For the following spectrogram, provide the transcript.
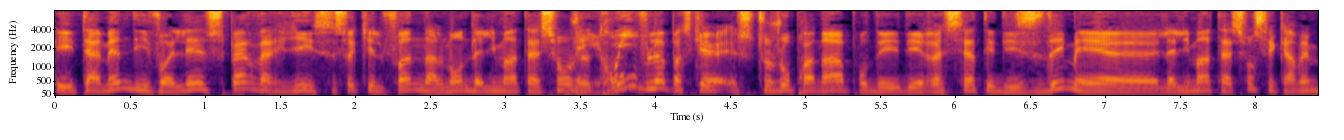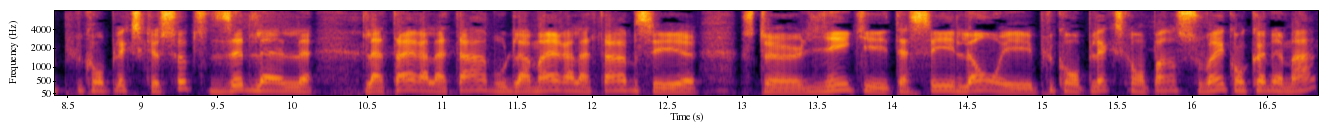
Et t'amènes des volets super variés. C'est ça qui est le fun dans le monde de l'alimentation, je Ben trouve, là, parce que je suis toujours preneur pour des, des recettes et des idées, mais euh, l'alimentation, c'est quand même plus complexe que ça. Tu disais de la, la- de la terre à la table ou de la mer à la table, c'est euh, c'est un lien qui est assez long et plus complexe qu'on pense souvent, qu'on connaît mal.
